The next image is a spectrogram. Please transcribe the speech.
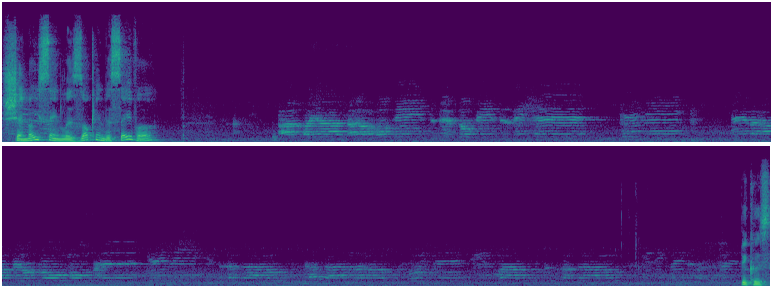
shenoisen lezokin v'seva, because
